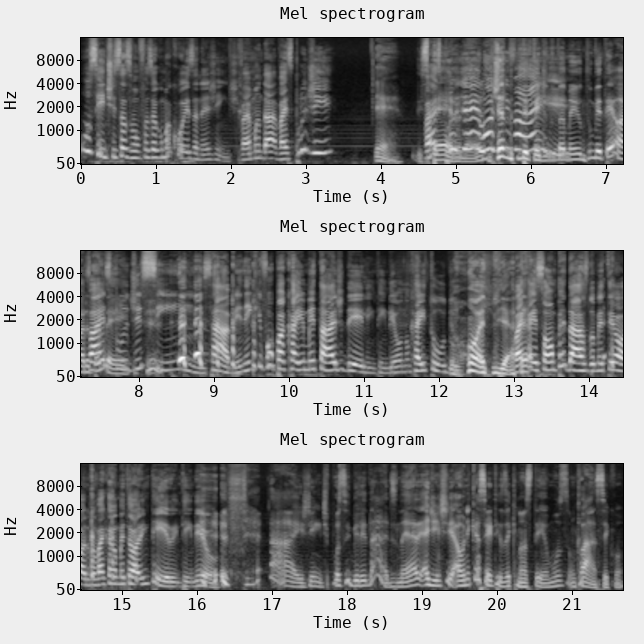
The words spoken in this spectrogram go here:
os cientistas vão fazer alguma coisa, né, gente? Vai mandar, vai explodir. É, Vai explodir, né? lógico que vai. Depende do tamanho do meteoro vai também. explodir sim, sabe? Nem que for pra cair metade dele, entendeu? Não cair tudo. Olha. Vai cair só um pedaço do meteoro, não vai cair o meteoro inteiro, entendeu? Ai, gente, possibilidades, né? A gente, a única certeza que nós temos, um clássico,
